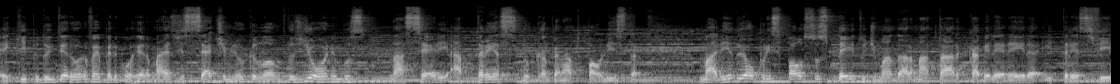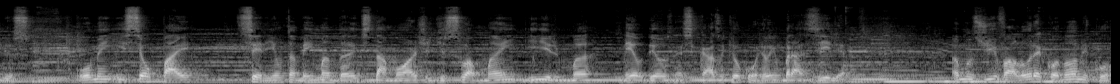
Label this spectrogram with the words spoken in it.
A equipe do interior vai percorrer mais de 7 mil quilômetros de ônibus na Série A3 do Campeonato Paulista. Marido é o principal suspeito de mandar matar cabeleireira e três filhos. Homem e seu pai seriam também mandantes da morte de sua mãe e irmã. Meu Deus, nesse caso aqui ocorreu em Brasília. Vamos de valor econômico.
